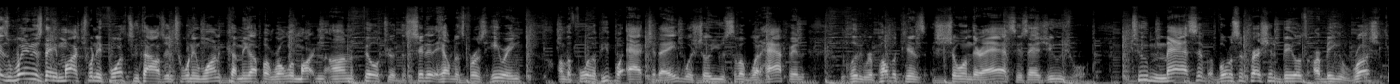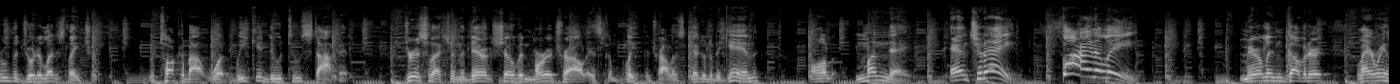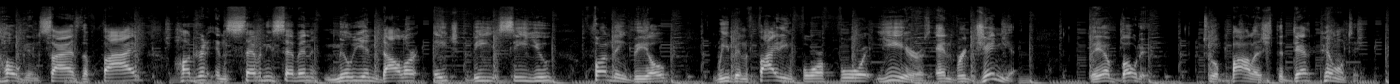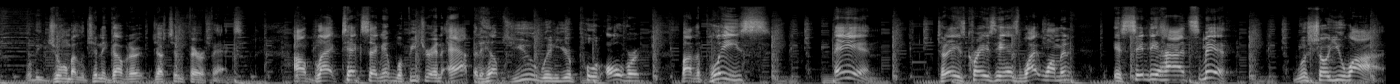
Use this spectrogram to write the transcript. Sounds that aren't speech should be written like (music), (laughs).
Today's Wednesday, March 24th, 2021. Coming up on Roland Martin Unfiltered. The Senate held its first hearing on the For the People Act today. We'll show you some of what happened, including Republicans showing their asses as usual. Two massive voter suppression bills are being rushed through the Georgia legislature. We'll talk about what we can do to stop it. Jury selection, the Derek Chauvin murder trial is complete. The trial is scheduled to begin on Monday. And today, finally, Maryland Governor Larry Hogan signs the $577 million HBCU funding bill we've been fighting for for years. And Virginia, they have voted to abolish the death penalty. We'll be joined by Lieutenant Governor Justin Fairfax. Our Black Tech segment will feature an app that helps you when you're pulled over by the police. And today's crazy ass white woman is Cindy Hyde Smith. We'll show you why.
